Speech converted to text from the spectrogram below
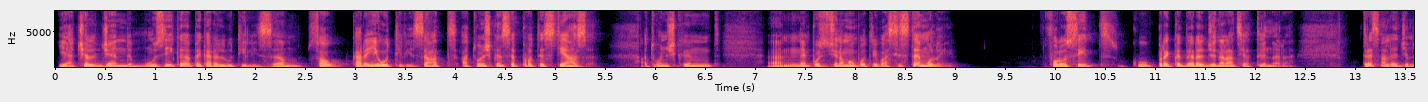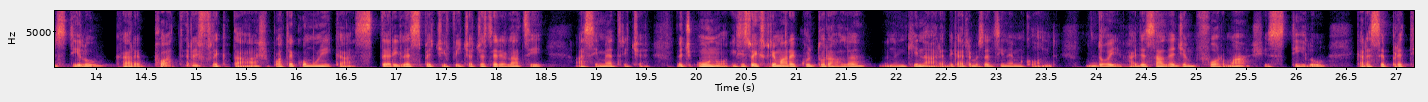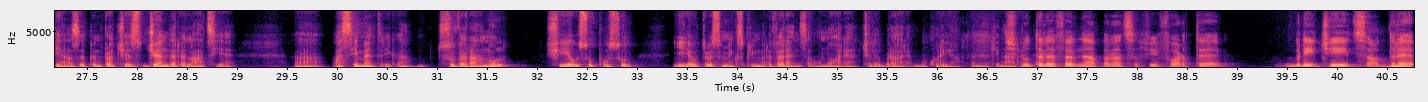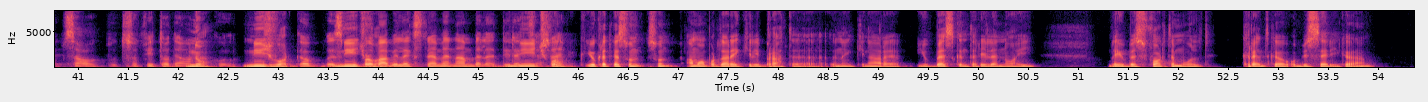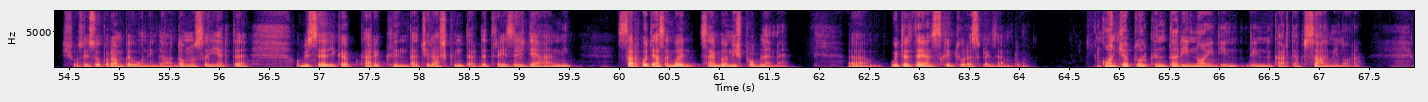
E acel gen de muzică pe care îl utilizăm sau care e utilizat atunci când se protestează, atunci când uh, ne poziționăm împotriva sistemului. Folosit cu precădere generația tânără. Trebuie să alegem stilul care poate reflecta și poate comunica stările specifice acestei relații asimetrice. Deci, unu, există o exprimare culturală în închinare de care trebuie să ținem cont. Doi, haideți să alegem forma și stilul care se pretează pentru acest gen de relație uh, asimetrică. Suveranul și eu supusul, eu trebuie să-mi exprim reverența, onoarea, celebrarea, bucuria în închinare. Și nu te referi neapărat să fii foarte rigid sau drept nu. sau să fii totdeauna nu, cu... nici vorba. Că nici probabil vorba. extreme în ambele direcții, Nici vorba. Eu cred că sunt, sunt, am o abordare echilibrată în închinare. Iubesc cântările noi, le iubesc foarte mult. Cred că o biserică, și o să-i supărăm pe unii, da, Domnul să ierte, o biserică care cântă aceleași cântări de 30 de ani, s-ar putea să aibă, să aibă mici probleme. Uh, uite-te în Scriptură, spre exemplu. Conceptul cântării noi din, din Cartea Psalmilor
